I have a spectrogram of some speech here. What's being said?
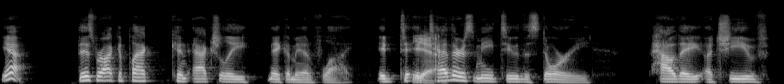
yeah this rocket plaque can actually make a man fly it, t- it tethers me to the story how they achieve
